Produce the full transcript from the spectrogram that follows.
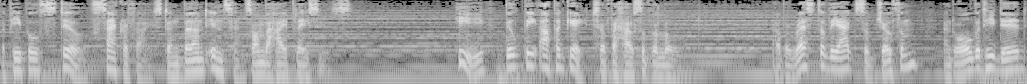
The people still sacrificed and burned incense on the high places. He built the upper gate of the house of the Lord. Now the rest of the acts of Jotham and all that he did,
